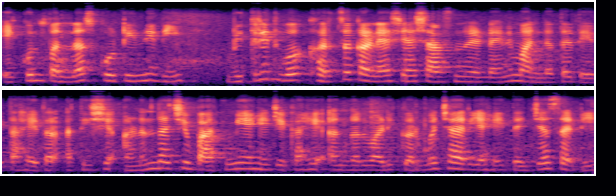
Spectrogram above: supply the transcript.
एकूण पन्नास कोटी निधी वितरित व खर्च करण्यास या शासन निर्णयाने मान्यता देत आहे. तर अतिशय आनंदाची बातमी आहे जे काही अंगणवाडी कर्मचारी आहे त्यांच्यासाठी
